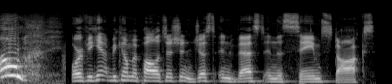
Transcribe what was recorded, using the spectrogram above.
oh. Or if you can't become a politician, just invest in the same stocks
